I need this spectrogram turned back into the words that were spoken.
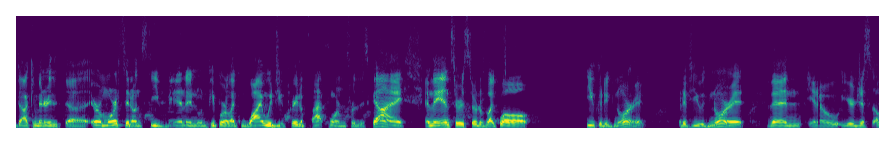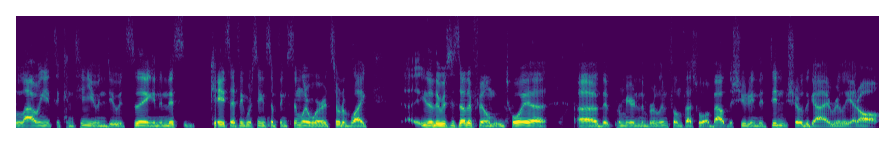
documentary that uh, Errol Morris did on Steve Bannon when people are like, "Why would you create a platform for this guy?" And the answer is sort of like, "Well, you could ignore it, but if you ignore it, then you know you're just allowing it to continue and do its thing." And in this case, I think we're seeing something similar where it's sort of like, uh, you know, there was this other film, Utoya uh, that premiered in the Berlin Film Festival about the shooting that didn't show the guy really at all.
